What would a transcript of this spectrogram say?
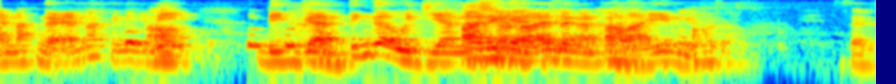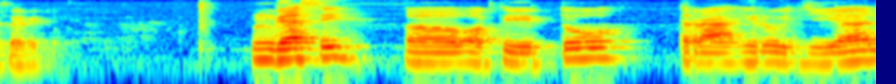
enak nggak enak ini, jadi diganti nggak ujian Oh, nasionalnya diganti. dengan hal Oh, lain gitu? oh, sorry sorry. Enggak sih, eh, waktu itu terakhir ujian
